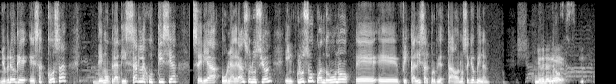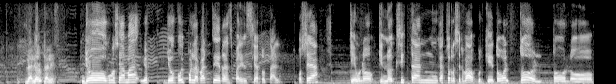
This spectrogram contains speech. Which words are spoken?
Yo creo que esas cosas, democratizar la justicia sería una gran solución, incluso cuando uno eh, eh, fiscaliza al propio Estado. No sé qué opinan. Yo creo que. Yo- Dale, Dale. Yo, ¿cómo se llama? Yo, yo voy por la parte de transparencia total. O sea, que uno, que no existan gastos reservados, porque todo, todo, todo lo,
